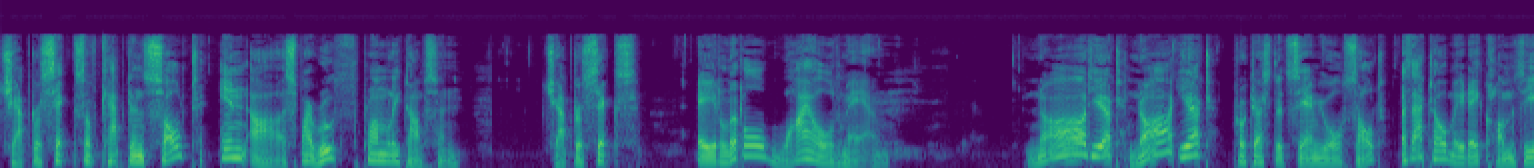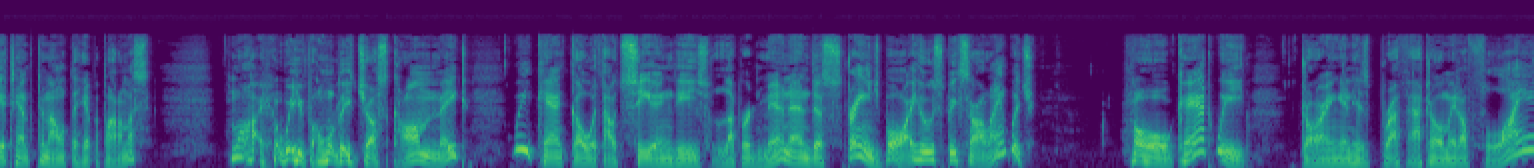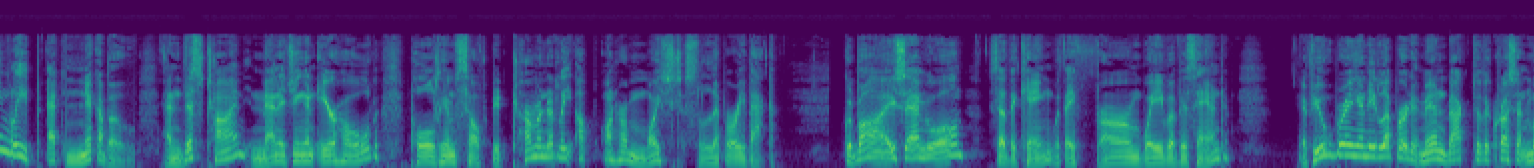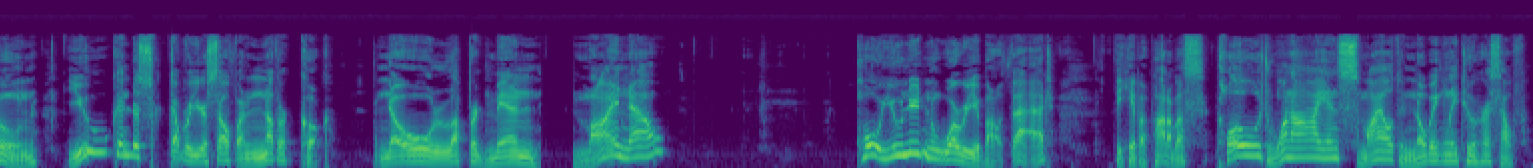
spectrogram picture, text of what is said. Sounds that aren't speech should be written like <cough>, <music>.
Chapter 6 of Captain Salt in Oz by Ruth Plumly Thompson. Chapter 6 A Little Wild Man. Not yet, not yet, protested Samuel Salt as Ato made a clumsy attempt to mount the hippopotamus. Why, <laughs> we've only just come, mate. We can't go without seeing these leopard men and this strange boy who speaks our language. Oh, can't we? Drawing in his breath, Ato made a flying leap at Nikobo, and this time, managing an ear hold, pulled himself determinedly up on her moist, slippery back. Goodbye, Samuel, said the king with a firm wave of his hand. If you bring any leopard men back to the crescent moon, you can discover yourself another cook. No leopard men. Mine now? Oh, you needn't worry about that, the hippopotamus closed one eye and smiled knowingly to herself.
